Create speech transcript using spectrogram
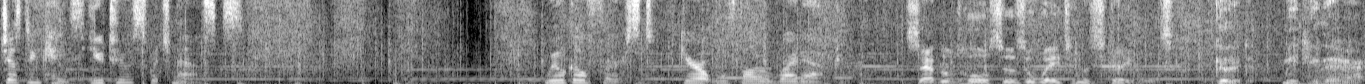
Just in case, you two switch masks. We'll go first. Geralt will follow right after. Saddled horses await in the stables. Good. Meet you there.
